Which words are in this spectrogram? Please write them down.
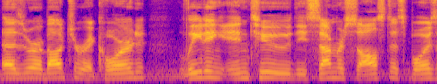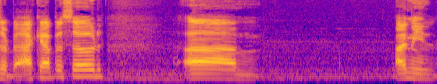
as we're about to record, leading into the summer solstice "Boys Are Back" episode. Um, I mean,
